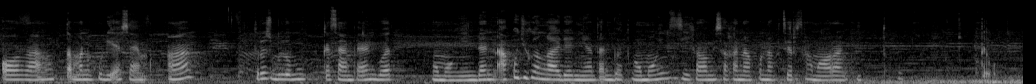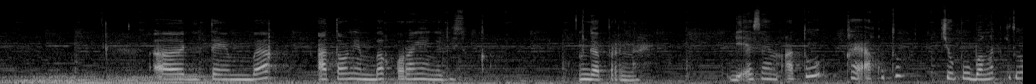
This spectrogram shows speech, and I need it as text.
orang temanku di SMA terus belum kesampaian buat ngomongin. Dan aku juga nggak ada niatan buat ngomongin sih kalau misalkan aku naksir sama orang itu gitu. Uh, ditembak atau nembak orang yang gak disuka. Nggak pernah. Di SMA tuh kayak aku tuh cupu banget gitu.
